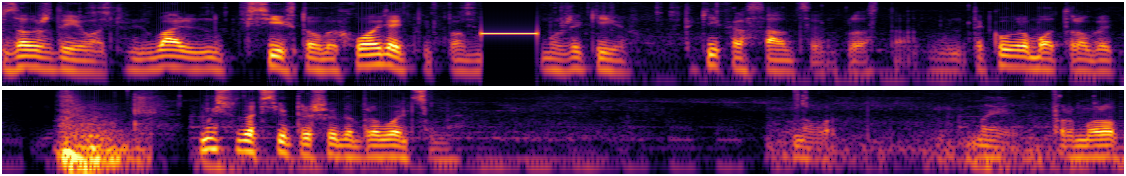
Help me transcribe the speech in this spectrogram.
завжди. От, ну, всі, хто виходять, типу, мужики, такі красавці просто. Таку роботу роблять. Ми сюди всі прийшли добровольцями. Ну, от. Ми формувала-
